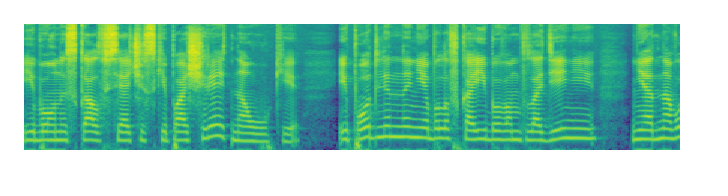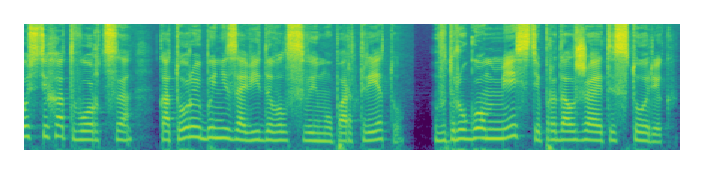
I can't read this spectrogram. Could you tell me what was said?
ибо он искал всячески поощрять науки, и подлинно не было в Каибовом владении ни одного стихотворца, который бы не завидовал своему портрету. В другом месте, продолжает историк,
